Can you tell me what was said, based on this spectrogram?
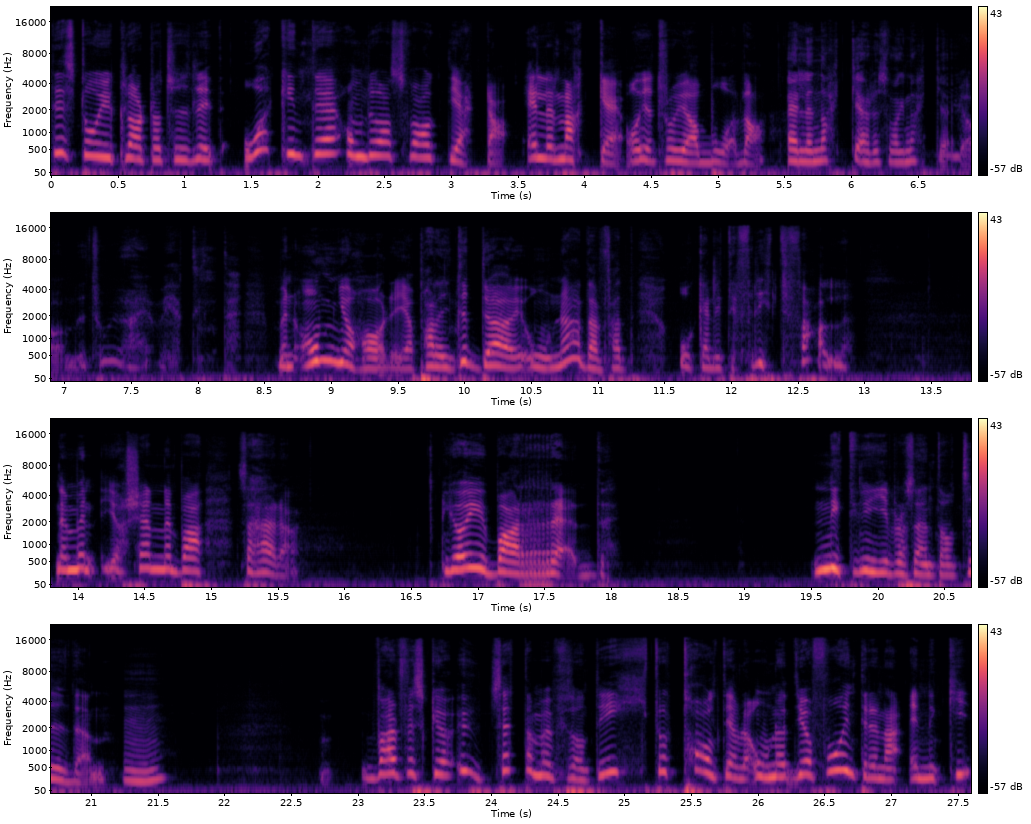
det står ju klart och tydligt. Åk inte om du har svagt hjärta eller nacke. Och jag tror jag har båda. Eller nacke, har du svag nacke? Ja, det tror jag. Jag vet inte. Men om jag har det, jag pallar inte dö i onödan för att åka lite fritt fall. Nej men jag känner bara så här. Jag är ju bara rädd. 99% av tiden. Mm. Varför ska jag utsätta mig för sånt? Det är totalt jävla onödigt. Jag får inte den här energi,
